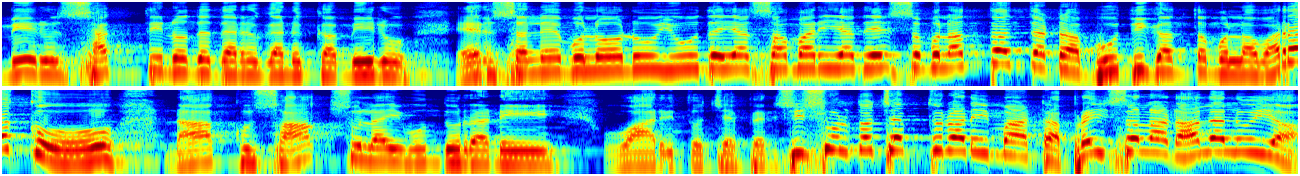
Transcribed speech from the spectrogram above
మీరు శక్తి నొందదరు గనుక మీరు ఎరుసలేములోను యూదయ సమరయ దేశములంతంతటా బూదిగంతముల వరకు నాకు సాక్షులై ఉందురని వారితో చెప్పాను. శిష్యులతో చెప్తున్నాడు ఈ మాట. ప్రైసలాడు అలలుయ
